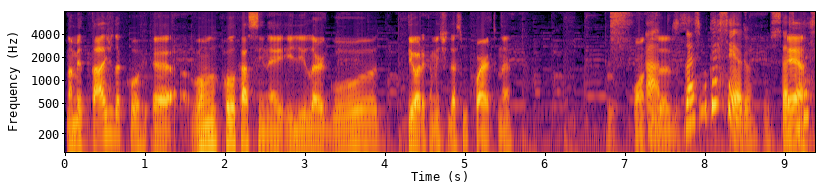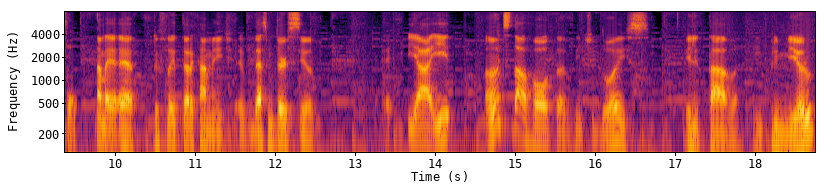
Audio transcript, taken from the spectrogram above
na metade da corrida. vamos colocar assim, né? Ele largou teoricamente em 14, né? Por conta Ah, da. décimo terceiro. Décimo É. terceiro. Não, mas é, falei teoricamente, é o 13 terceiro. É, E aí, antes da volta 22, ele tava em primeiro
